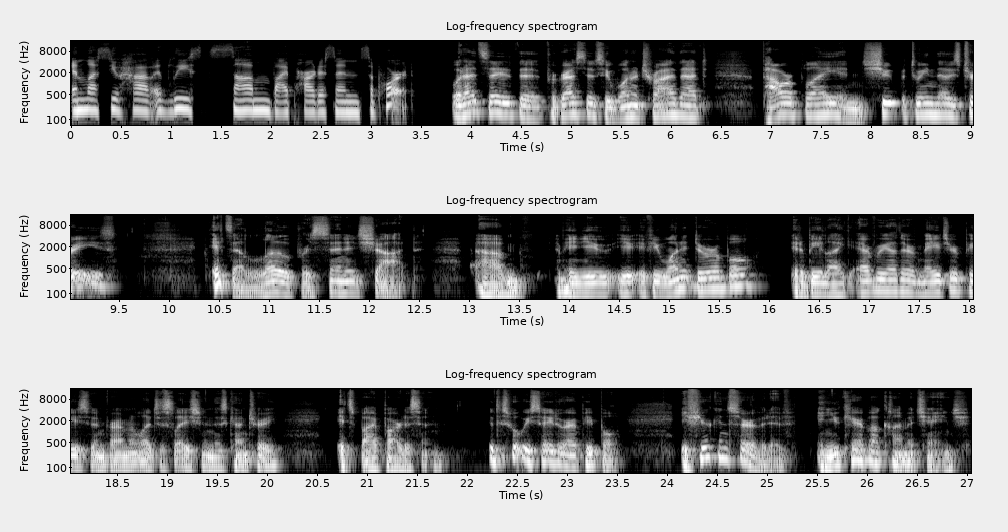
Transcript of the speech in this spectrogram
unless you have at least some bipartisan support. What I'd say to the progressives who want to try that power play and shoot between those trees, it's a low percentage shot. Um, I mean, you, you if you want it durable, it'll be like every other major piece of environmental legislation in this country. It's bipartisan. This is what we say to our people. If you're conservative and you care about climate change,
